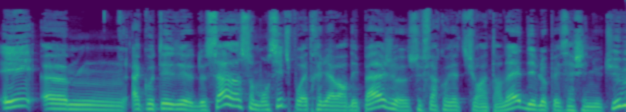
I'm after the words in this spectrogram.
Et euh, à côté de ça, hein, sur mon site, je pourrais très bien avoir des pages, euh, se faire connaître sur Internet, développer sa chaîne YouTube.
